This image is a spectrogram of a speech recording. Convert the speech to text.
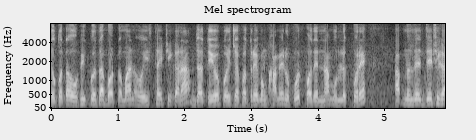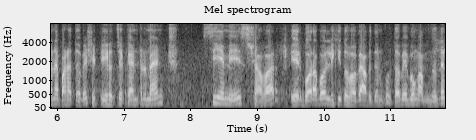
যোগ্যতা, অভিজ্ঞতা, বর্তমান ও স্থায়ী ঠিকানা, জাতীয় পরিচয়পত্র এবং খামের উপর পদের নাম উল্লেখ করে আপনাদের যে ঠিকানায় পাঠাতে হবে সেটি হচ্ছে ক্যান্টনমেন্ট সিএমএস সাভার। এর বরাবর লিখিতভাবে আবেদন করতে হবে এবং আপনাদের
